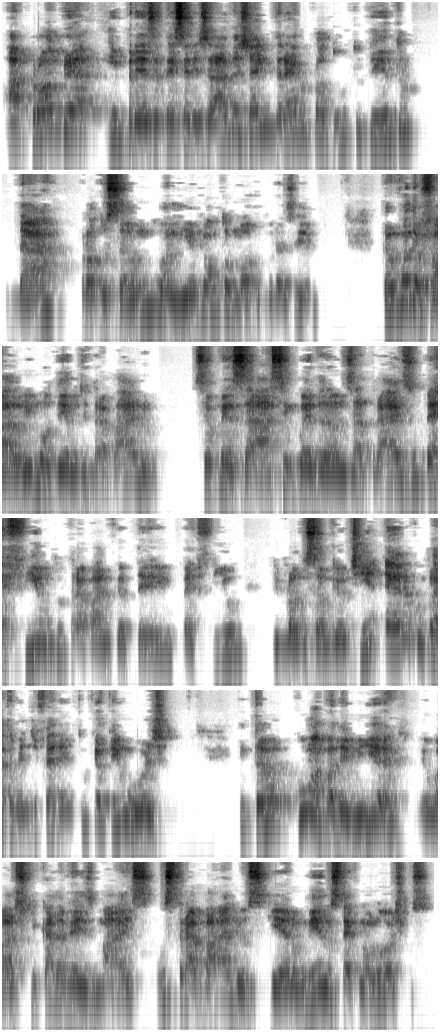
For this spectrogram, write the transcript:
a própria empresa terceirizada já entrega o produto dentro da produção de uma linha de um automóvel, por exemplo. Então, quando eu falo em modelo de trabalho, se eu pensar há 50 anos atrás, o perfil do trabalho que eu tenho, o perfil de produção que eu tinha, era completamente diferente do que eu tenho hoje. Então, com a pandemia, eu acho que cada vez mais os trabalhos que eram menos tecnológicos,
